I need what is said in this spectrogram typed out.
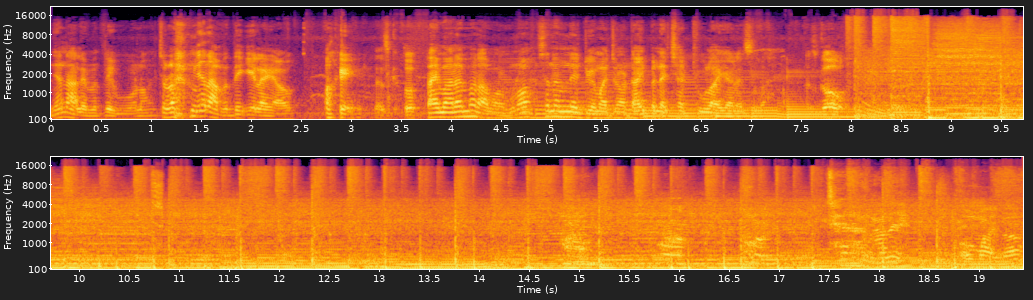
မျက်နှာလည်းမသိဘူးပေါ့နော်ကျွန်တော်မျက်နှာမသိခဲ့လိုက်ရအောင် Okay let's go တိုင်မာလည်းမှတ်တာပါဘူးနော်12မိနစ်တွင်မှာကျွန်တော်တိုက်ပနဲ့ချက်ထိုးလိုက်ရတယ်ဆိုတာ Let's go Oh my god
